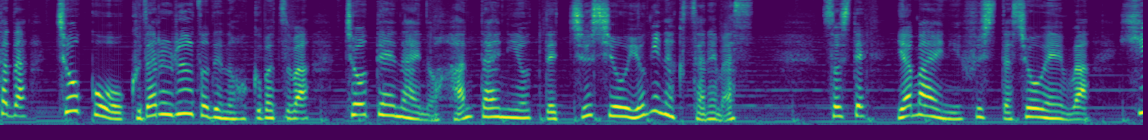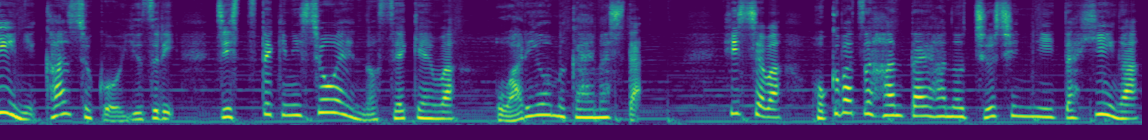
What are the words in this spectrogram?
ただ長江を下るルートでの北伐は朝廷内の反対によって中止を余儀なくされます。そして病に伏した荘園は非に官職を譲り実質的に荘園の政権は終わりを迎えました。筆者は北伐反対派の中心にいたヒーが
